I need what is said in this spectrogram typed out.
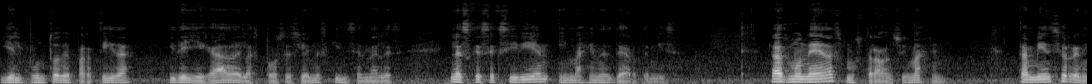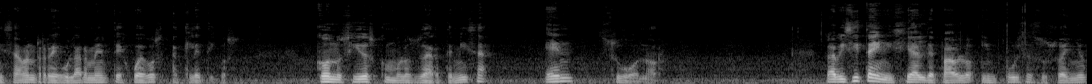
y el punto de partida y de llegada de las procesiones quincenales en las que se exhibían imágenes de Artemisa. Las monedas mostraban su imagen. También se organizaban regularmente juegos atléticos, conocidos como los de Artemisa, en su honor. La visita inicial de Pablo impulsa su sueño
